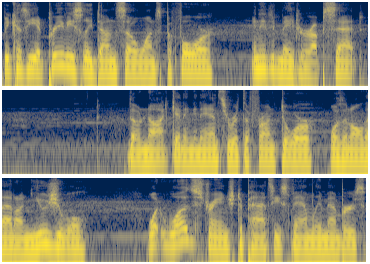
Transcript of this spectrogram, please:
because he had previously done so once before and it had made her upset. Though not getting an answer at the front door wasn't all that unusual, what was strange to Patsy's family members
